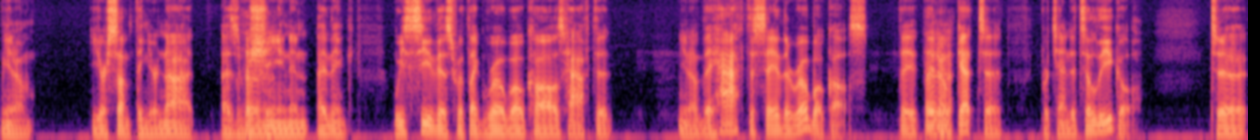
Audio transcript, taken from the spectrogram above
you know, you're something you're not as a uh-huh. machine, and I think we see this with like robocalls have to you know, they have to say they're robocalls. They they don't get to pretend it's illegal to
